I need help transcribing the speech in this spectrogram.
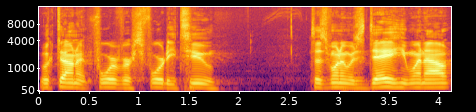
Look down at 4 verse 42. It says, When it was day, he went out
